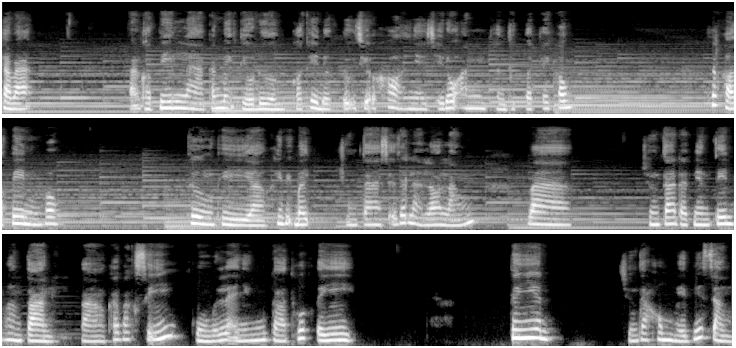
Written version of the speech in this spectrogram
Chào bạn Bạn có tin là căn bệnh tiểu đường có thể được tự chữa khỏi nhờ chế độ ăn thuần thực vật hay không? Rất khó tin đúng không? Thường thì à, khi bị bệnh chúng ta sẽ rất là lo lắng và chúng ta đặt niềm tin hoàn toàn vào các bác sĩ cùng với lại những tòa thuốc Tây y. Tuy nhiên, chúng ta không hề biết rằng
